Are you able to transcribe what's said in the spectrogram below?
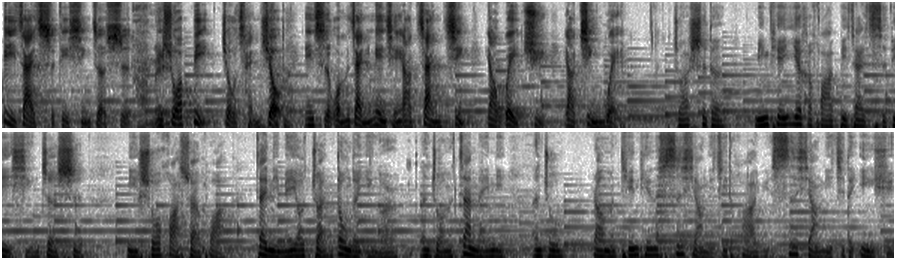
必在此地行这事，你说必就成就，因此我们在你面前要战兢，要畏惧，要敬畏。主要是的，明天耶和华必在此地行这事，你说话算话。在你没有转动的影儿，恩主，我们赞美你，恩主，让我们天天思想你自己的话语，思想你自己的应许，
